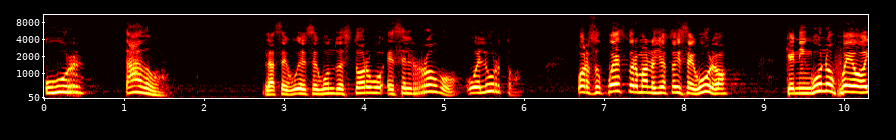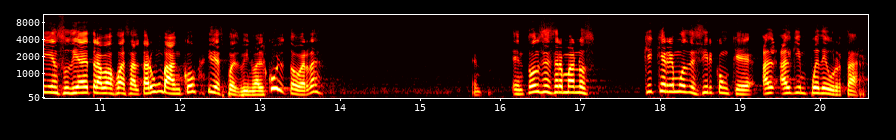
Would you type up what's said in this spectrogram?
hurtado. el segundo estorbo es el robo o el hurto. Por supuesto, hermanos, yo estoy seguro que ninguno fue hoy en su día de trabajo a asaltar un banco y después vino al culto, ¿verdad? Entonces, hermanos, ¿qué queremos decir con que alguien puede hurtar?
